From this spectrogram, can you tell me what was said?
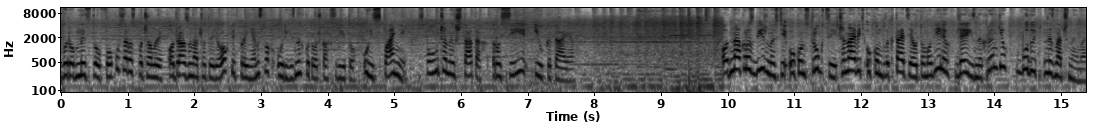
виробництво фокуса розпочали одразу на чотирьох підприємствах у різних куточках світу: у Іспанії, Сполучених Штатах, Росії і у Китаї. Однак розбіжності у конструкції чи навіть у комплектації автомобілів для різних ринків будуть незначними.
